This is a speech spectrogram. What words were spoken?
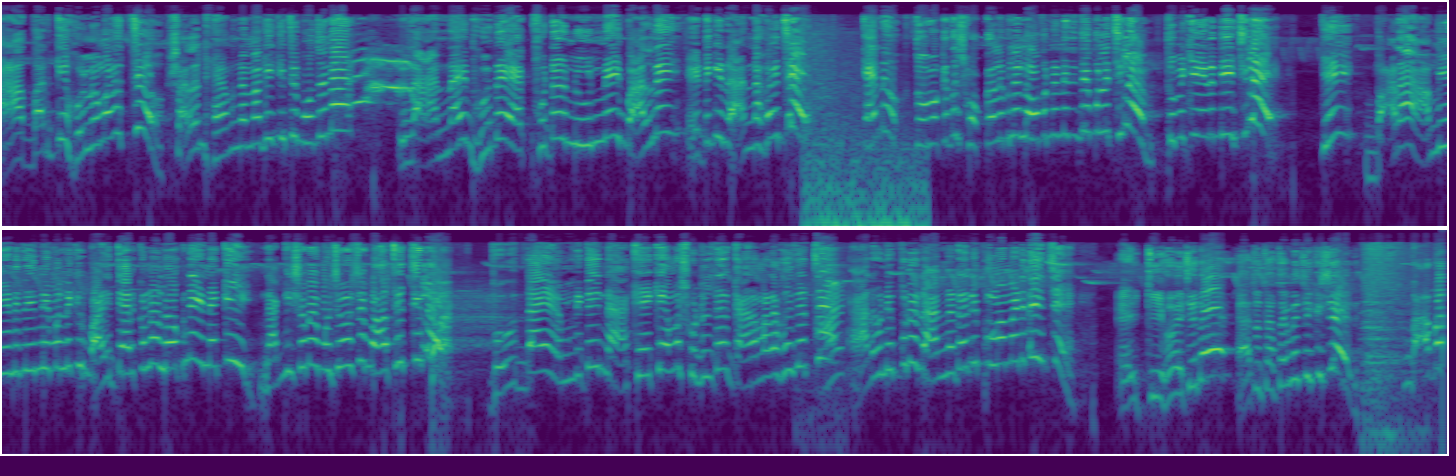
আবার কি হলো মারাচ্ছ? সারা কিছু বোঝে না? রান্নায় এক ফোঁটা নুন নেই বাল নেই এটা কি রান্না হয়েছে? কেন? তোমাকে তো সকালবেলা লবণ এনে দিতে বলেছিলাম। তুমি কি এনে দিয়েছিলে? কি বাড়া আমি এনে দিইনি বলে কি বাড়িতে আর কোনো লোক নেই নাকি? নাকি সবাই বসে বসে মাছ খাচ্ছিল? ভূতদা এমনিতেই না খেয়ে খেয়ে আমার শরীরটা গাড়া মারা হয়ে যাচ্ছে আর উনি পুরো রান্নাটারই পোলা মেরে দিয়েছে। এই কি হয়েছে রে? এত চেঁচামেচি কিসের? বাবা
